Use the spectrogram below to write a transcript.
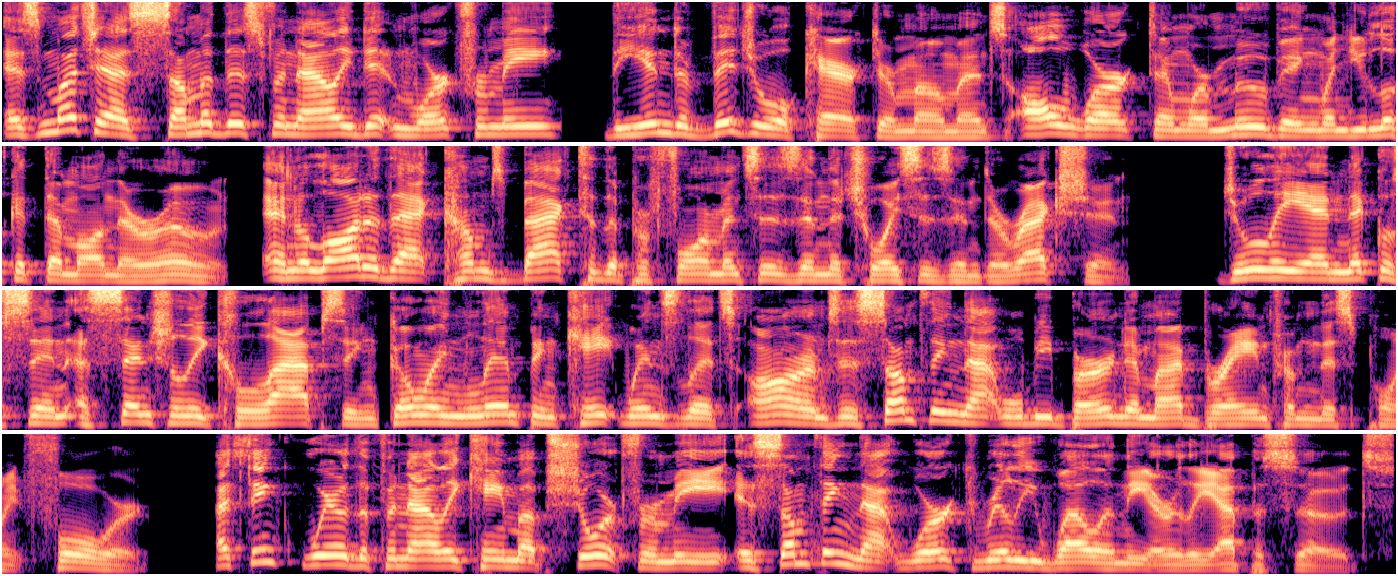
As much as some of this finale didn't work for me, the individual character moments all worked and were moving when you look at them on their own. And a lot of that comes back to the performances and the choices in direction. Julianne Nicholson essentially collapsing, going limp in Kate Winslet's arms is something that will be burned in my brain from this point forward. I think where the finale came up short for me is something that worked really well in the early episodes.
